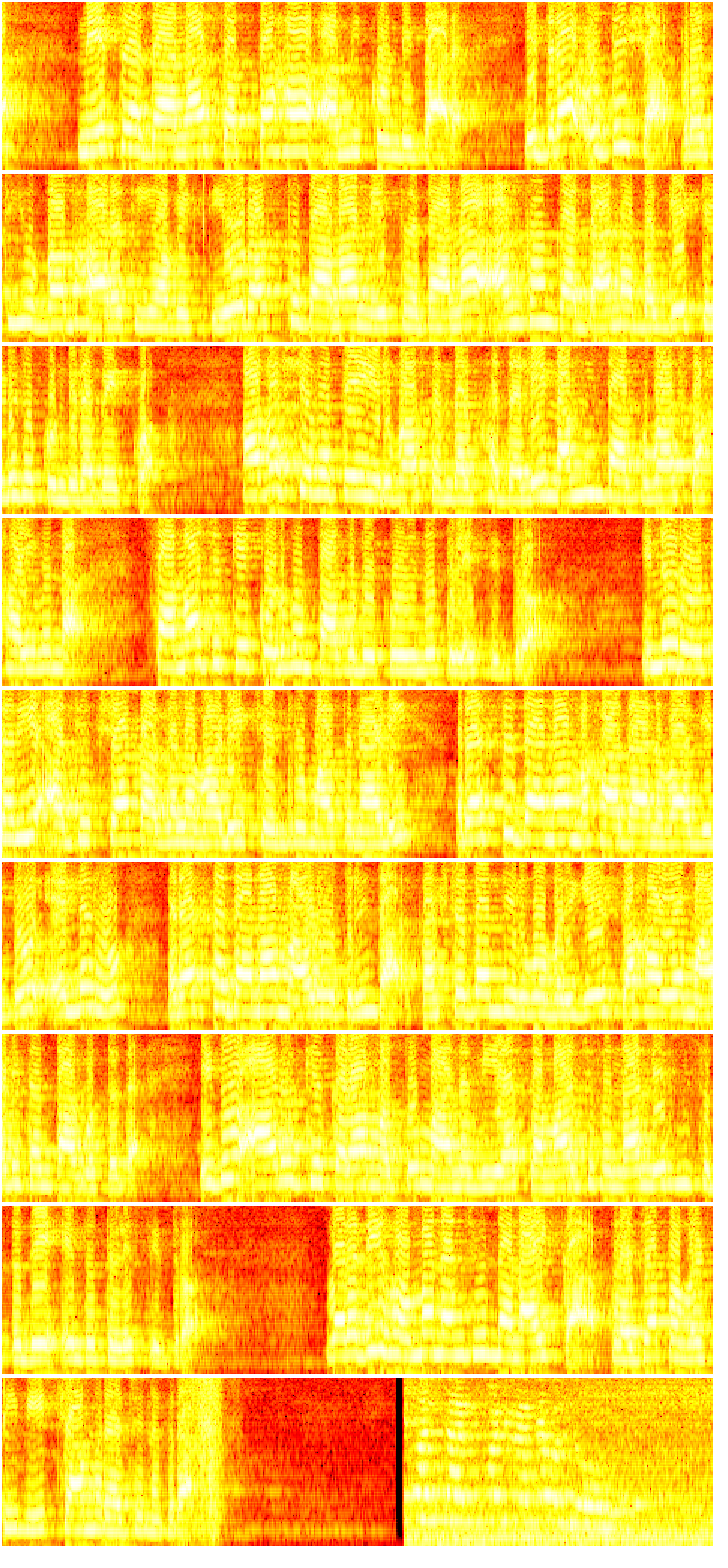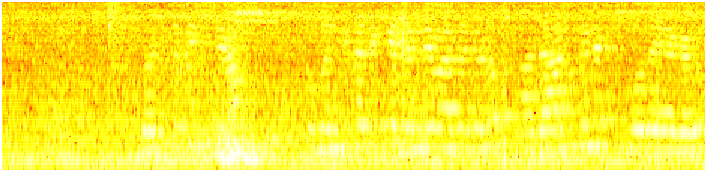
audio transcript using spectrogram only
ನೇತ್ರದಾನ ಸಪ್ತಾಹ ಹಮ್ಮಿಕೊಂಡಿದ್ದಾರೆ. ಇದರ ಉದ್ದೇಶ ಪ್ರತಿಯೊಬ್ಬ ಭಾರತೀಯ ವ್ಯಕ್ತಿಯು ರಕ್ತದಾನ, ನೇತ್ರದಾನ, ಅಂಗಾಂಗ ದಾನ ಬಗ್ಗೆ ತಿಳಿದುಕೊಂಡಿರಬೇಕು. ಅವಶ್ಯಕತೆ ಇರುವ ಸಂದರ್ಭದಲ್ಲಿ ನಮ್ಮಿಂದಾಗುವ ಸಹಾಯವನ್ನ ಸಮಾಜಕ್ಕೆ ಕೊಡುವಂತಾಗಬೇಕು ಎಂದು ತಿಳಿಸಿದ್ರು. ಇನ್ನು ರೋಟರಿ ಅಧ್ಯಕ್ಷ ಕಾಗಲವಾಡಿ ಚಂದ್ರು ಮಾತನಾಡಿ, ರಕ್ತದಾನ ಮಹಾದಾನವಾಗಿದ್ದು ಎಲ್ಲರೂ ರಕ್ತದಾನ ಮಾಡುವುದರಿಂದ ಕಷ್ಟದಲ್ಲಿರುವವರಿಗೆ ಸಹಾಯ ಮಾಡಿದಂತಾಗುತ್ತದೆ. ಇದು ಆರೋಗ್ಯಕರ ಮತ್ತು ಮಾನವೀಯ ಸಮಾಜವನ್ನ ನಿರ್ಮಿಸುತ್ತದೆ ಎಂದು ತಿಳಿಸಿದ್ರು. ವರದಿ ಹೋಮ ನಂಜುಂಡ ನಾಯ್ಕ, ಪ್ರಜಾಪವರ್ ಟಿವಿ, ಚಾಮರಾಜನಗರ. ವಿಷಯ. ಧನ್ಯವಾದಗಳು. ಶುಭೋದಯಗಳು.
